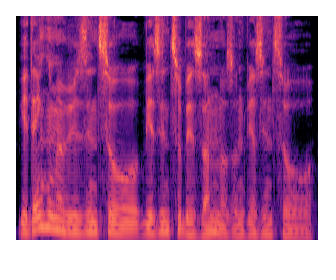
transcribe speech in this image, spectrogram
Wir denken immer, wir sind so, wir sind so besonders und wir sind so,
